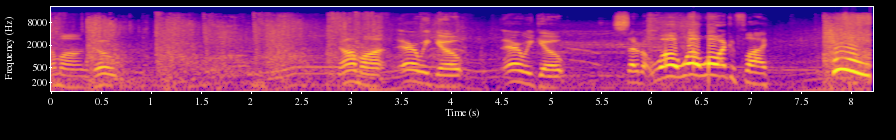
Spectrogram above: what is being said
Come on, go. Come on. There we go. There we go. Set it up. Whoa, whoa, whoa, I can fly. Woo!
